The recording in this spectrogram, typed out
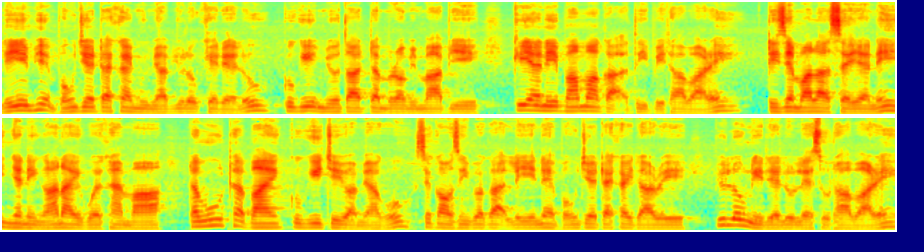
လေရင်ဖြင့်ဘုံကျဲတိုက်ခိုက်မှုများပြုလုပ်ခဲ့တယ်လို့ကူကီအမျိုးသားတပ်မတော်မြန်မာပြည် KNA ဘာမှကအသိပေးထားပါတယ်။ဒီဇင်ဘာလ10ရက်နေ့ညနေ9:00နာရီခွဲခန့်မှာတမူးထပ်ပိုင်းကူကီကျေးရွာများကိုစစ်ကောင်စီဘက်ကလေရင်နဲ့ဘုံကျဲတိုက်ခိုက်တာတွေပြုလုပ်နေတယ်လို့လည်းဆိုထားပါတယ်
